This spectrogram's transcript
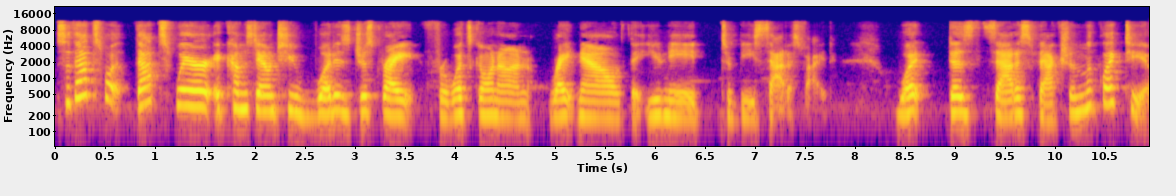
so that's what that's where it comes down to what is just right for what's going on right now that you need to be satisfied. What does satisfaction look like to you?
